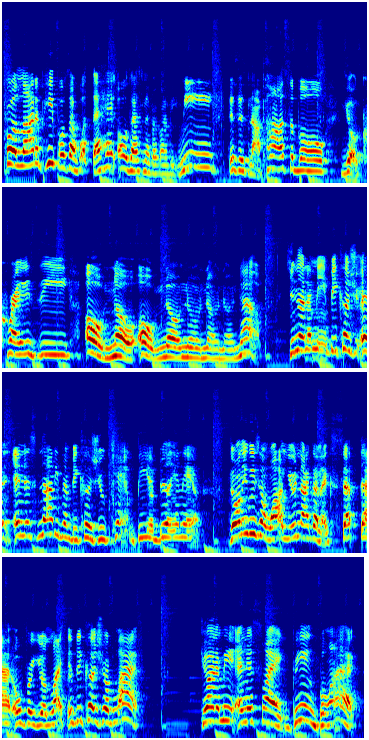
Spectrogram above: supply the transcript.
for a lot of people, it's like, what the heck? Oh, that's never going to be me. This is not possible. You're crazy. Oh, no. Oh, no, no, no, no, no. You know what I mean? Because you, and, and it's not even because you can't be a billionaire. The only reason why you're not going to accept that over your life is because you're black. You know what I mean? And it's like being black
